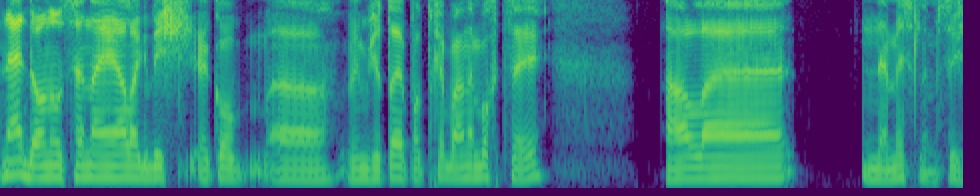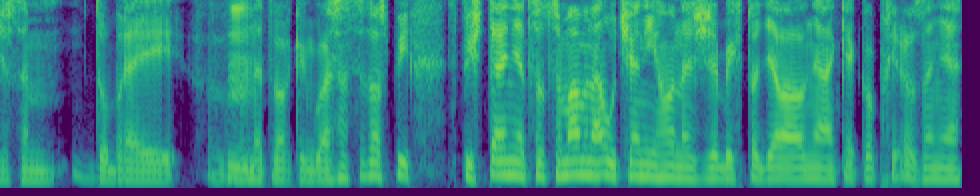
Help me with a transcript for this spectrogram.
ne donucený, ale když jako uh, vím, že to je potřeba nebo chci, ale nemyslím si, že jsem dobrý v Hmm. hmm. networkingu. Já jsem si to spíš, spíš to je něco, co mám naučenýho, než že bych to dělal nějak jako přirozeně,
